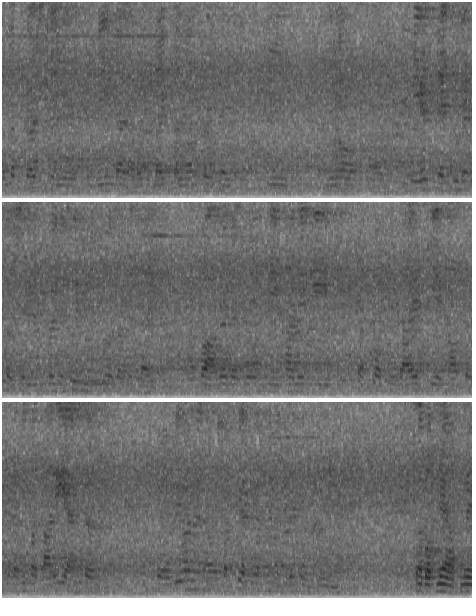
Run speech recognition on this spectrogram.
मतलब कर्ज चाहिए to be in that like Salman sir said कि you know people get tend to get frustrated because used to a certain life आपको आदत है फ़ोन की खाने की सबको अपनी डाइट की खास करके कभी सब सारे एक्टर्स तो एवरीवन सबके अपने अपने नखरे तो होते हैं। सब अपने आप में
